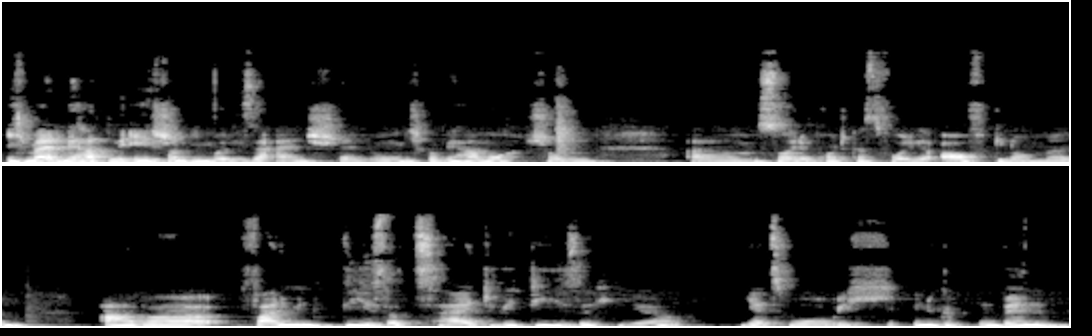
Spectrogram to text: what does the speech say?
ich meine, wir hatten eh schon immer diese Einstellung. Ich glaube, wir haben auch schon ähm, so eine Podcast-Folge aufgenommen. Aber vor allem in dieser Zeit wie diese hier, jetzt wo ich in Ägypten bin,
